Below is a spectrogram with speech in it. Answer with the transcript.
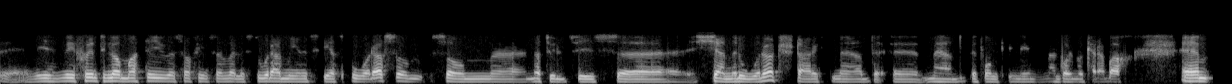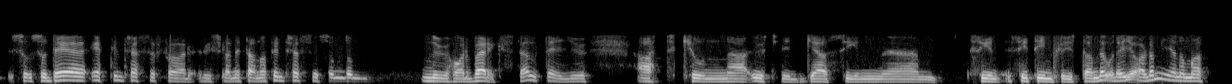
Eh, vi, vi, får inte glömma att det i USA finns en väldigt stor armenisk diaspora som, som eh, naturligtvis eh, känner oerhört starkt med, eh, med befolkningen i Nagorno-Karabach. Eh, så, så det är ett intresse för Ryssland. Ett annat intresse som de nu har verkställt är ju att kunna utvidga sin, eh, sin, sitt inflytande och det gör de genom att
